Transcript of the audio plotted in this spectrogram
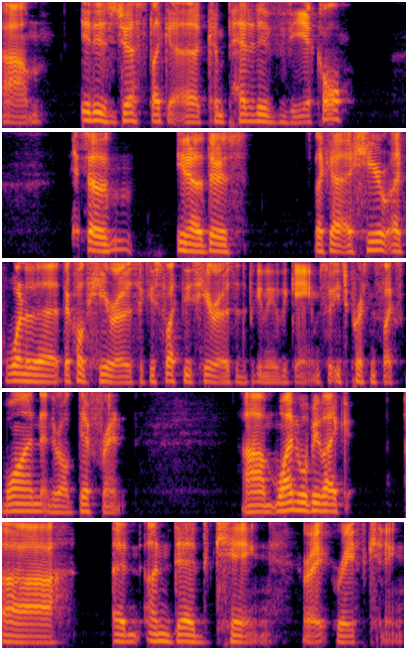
um, it is just like a, a competitive vehicle. And so, Mhm. you know, there's like a, a hero, like one of the, they're called heroes. Like you select these heroes at the beginning of the game. So each person selects one and they're all different. Um, one will be like uh, an undead king, right? Wraith king.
